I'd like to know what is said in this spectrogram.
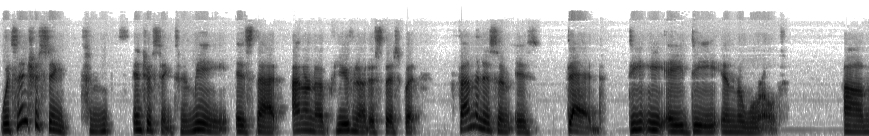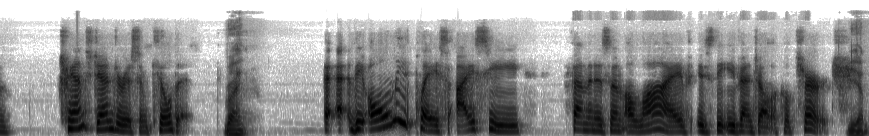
what's interesting to interesting to me is that I don't know if you've noticed this, but feminism is dead, D E A D, in the world. Um, transgenderism killed it. Right. The only place I see feminism alive is the evangelical church. Yep.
